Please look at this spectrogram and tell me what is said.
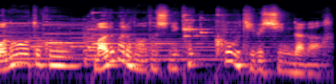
この男、まるの私に結構厳しいんだが。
